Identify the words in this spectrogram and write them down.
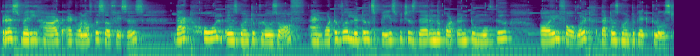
press very hard at one of the surfaces that hole is going to close off and whatever little space which is there in the cotton to move the oil forward that is going to get closed.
